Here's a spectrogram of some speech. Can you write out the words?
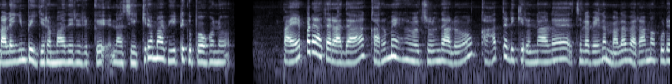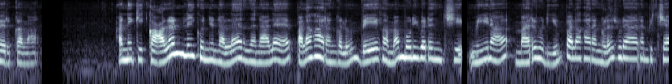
மழையும் பெய்கிற மாதிரி இருக்கு. நான் சீக்கிரமாக வீட்டுக்கு போகணும். பயப்படாத ராதா. கருமேகங்கள் சூழ்ந்தாலும் காத்தடிக்கிறனால சில வேளை மழை வராமல் கூட இருக்கலாம். அன்னைக்கு காலநிலை கொஞ்சம் நல்லா இருந்தனால பலகாரங்களும் வேகமாக முடிவடைஞ்சி. மீனா மறுபடியும் பலகாரங்களை சுட ஆரம்பித்தா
